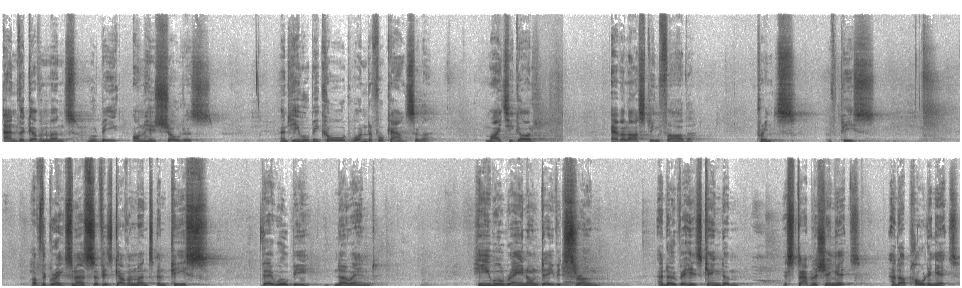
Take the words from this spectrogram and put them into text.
and the government will be on his shoulders. And he will be called Wonderful Counselor, Mighty God, Everlasting Father, Prince of Peace. Of the greatness of his government and peace, there will be no end. He will reign on David's throne and over his kingdom, establishing it and upholding it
